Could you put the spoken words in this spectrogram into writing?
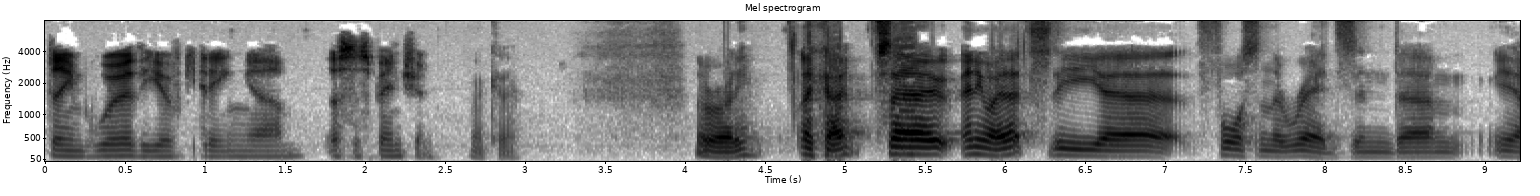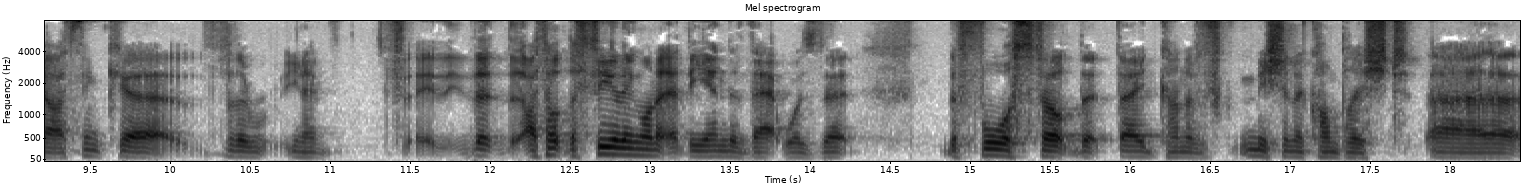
deemed worthy of getting um, a suspension. Okay. Alrighty. Okay. So anyway, that's the uh, Force and the Reds, and um, yeah, I think uh, for the you know, the, the- I thought the feeling on it at the end of that was that the Force felt that they'd kind of mission accomplished. Uh,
